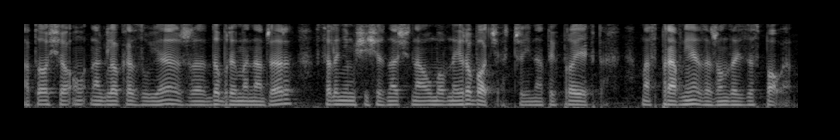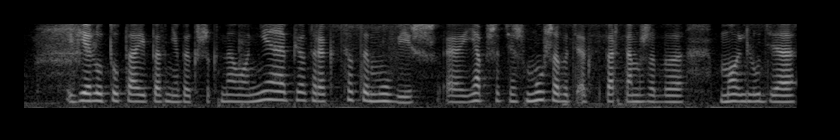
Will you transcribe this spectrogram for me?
A to się nagle okazuje, że dobry menadżer wcale nie musi się znać na umownej robocie, czyli na tych projektach. Ma sprawnie zarządzać zespołem. I wielu tutaj pewnie by krzyknęło: Nie, Piotrek, co ty mówisz? E, Ja przecież muszę być ekspertem, żeby moi ludzie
